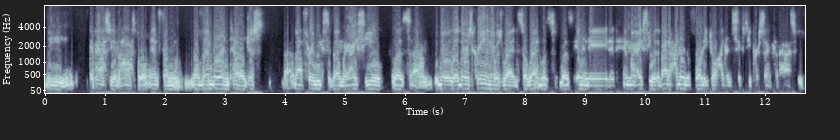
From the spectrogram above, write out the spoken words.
the capacity of the hospital. And from November until just about three weeks ago, my ICU was um, there, there was green and there was red. So red was was inundated, and my ICU was about 140 to 160 percent capacity.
